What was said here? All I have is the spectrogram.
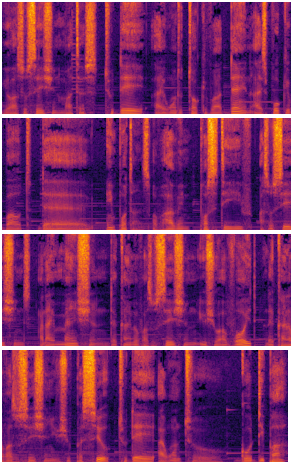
your association matters. Today i want to talk about then i spoke about the importance of having positive associations and i mentioned the kind of association you should avoid and the kind of association you should pursue. Today i want to go deeper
